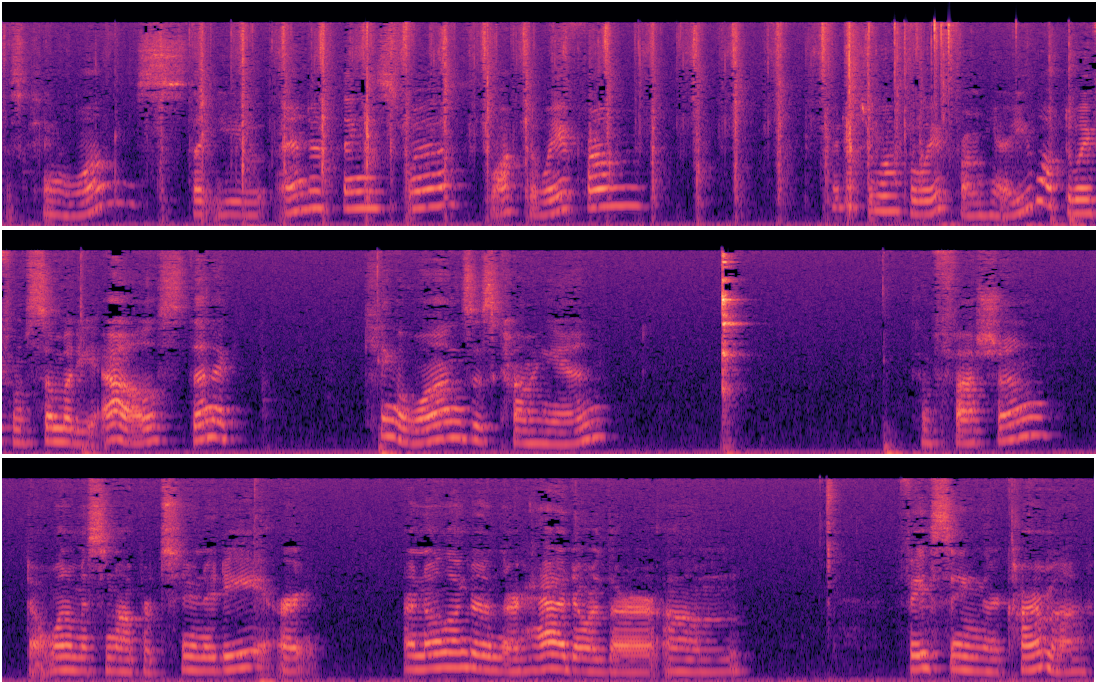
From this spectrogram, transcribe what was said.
This King of Wands that you ended things with, walked away from? Who did you walk away from here? You walked away from somebody else. Then it King of Wands is coming in. Confession. Don't want to miss an opportunity. Or are no longer in their head or they're um, facing their karma.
